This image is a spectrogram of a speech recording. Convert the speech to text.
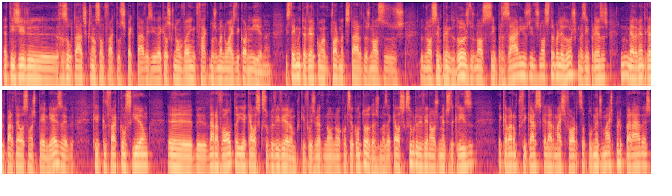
atingir uh, resultados que não são de facto os expectáveis e daqueles que não vêm de facto nos manuais de economia. É? Isso tem muito a ver com a forma de estar dos nossos, dos nossos empreendedores, dos nossos empresários e dos nossos trabalhadores, que nas empresas, nomeadamente grande parte delas são as PMEs, é, que, que, de facto conseguiram uh, dar a volta e aquelas que sobreviveram, porque infelizmente não, não aconteceu com todas, mas aquelas que sobreviveram aos momentos de crise acabaram por ficar, se calhar, mais fortes ou pelo menos mais preparadas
